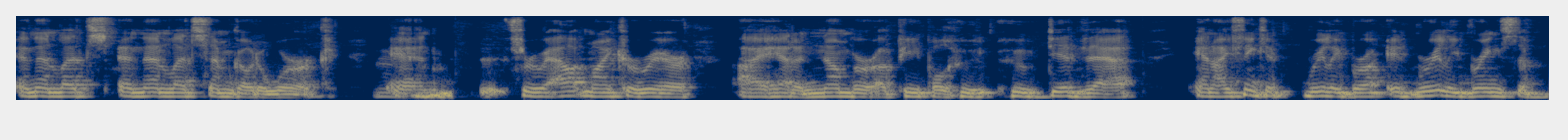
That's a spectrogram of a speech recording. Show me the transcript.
and then lets and then lets them go to work. Mm-hmm. and throughout my career i had a number of people who who did that. And i think it really brought it really brings the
